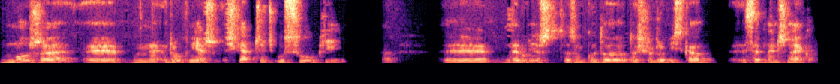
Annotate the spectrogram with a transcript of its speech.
może y, również świadczyć usługi, tak? Y, również w stosunku do, do środowiska zewnętrznego.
